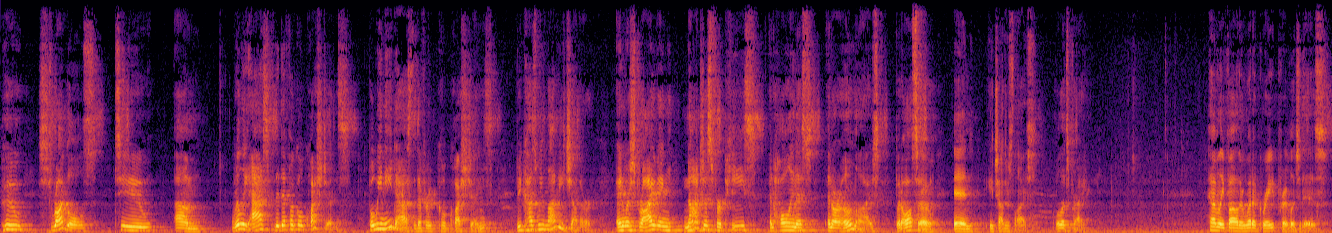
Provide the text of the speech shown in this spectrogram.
who struggles to um, really ask the difficult questions. But we need to ask the difficult questions because we love each other. And we're striving not just for peace and holiness in our own lives, but also in each other's lives. Well, let's pray. Heavenly Father, what a great privilege it is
